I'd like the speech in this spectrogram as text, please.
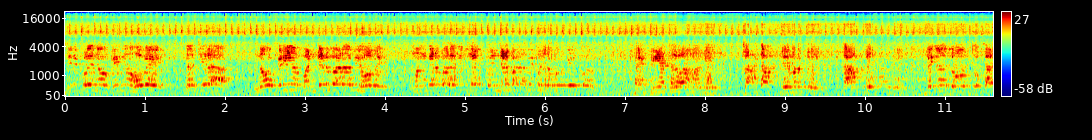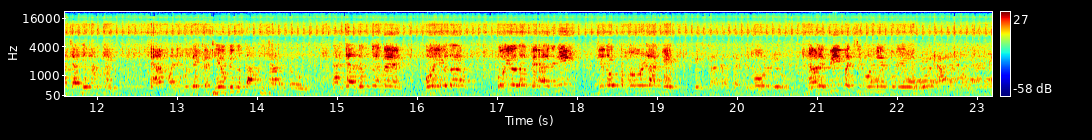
ਜਿਹਦੇ ਕੋਲੇ ਨੌਕਰੀ ਨਾ ਹੋਵੇ, ਤਾਂ ਜਿਹੜਾ ਨੌਕਰੀਆਂ ਵੰਡਣ ਵਾਲਾ ਵੀ ਹੋਵੇ, ਮੰਗਣ ਵਾਲਾ ਵੀ ਚਾਹੇ ਵੰਡਣ ਵਾਲਾ ਵੀ ਬਣਾਵਾਂਗੇ ਪਰ ਫੈਕਟਰੀਆਂ ਖਲਵਾਵਾਂਗੇ ਸਟਾਰਟਅਪ ਦੇਵਾਂਗੇ, ਕੰਮ ਦੇਵਾਂਗੇ, ਬਿਨਾਂ ਲੋਨ ਤੋਂ ਕਰਜ਼ਾ ਦੇਵਾਂਗੇ। ਚਾਰ ਪੰਜ ਮੁੰਡੇ ਇਕੱਠੇ ਹੋ ਕੇ ਕੋਈ ਕੰਮ ਸਟਾਰਟ ਕਰੋ। ਕਰਜ਼ਾ ਦਊਂਗਾ ਮੈਂ, ਕੋਈ ਉਹਦਾ ਕੋਈ ਉਹਦਾ ਵਿਆਜ ਨਹੀਂ, ਜਦੋਂ ਕਮਾਉਣ ਲੱਗੇ ਕਿਸ਼ਤਾਂ ਕਰ ਕਰਕੇ ਮੋੜ ਲਿਓ ਨਾਲੇ 20 25 ਮੁੰਡੇ ਕੁੜੀਆਂ ਹੋਰ ਕੰਮ ਕਰੋ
